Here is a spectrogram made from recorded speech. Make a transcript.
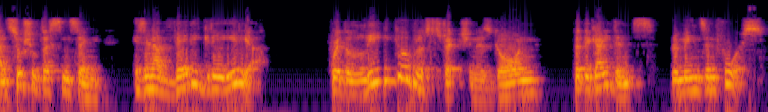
and social distancing is in a very grey area, where the legal restriction is gone, but the guidance remains in force.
